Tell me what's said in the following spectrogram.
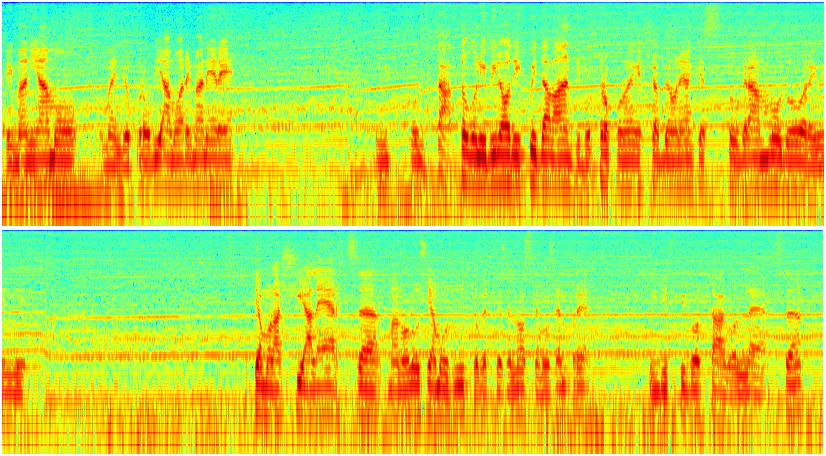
Rimaniamo, o meglio proviamo a rimanere in contatto con i piloti qui davanti. Purtroppo non è che abbiamo neanche sto gran motore quindi Mettiamo la scia l'Hertz ma non lo usiamo tutto perché sennò stiamo sempre in difficoltà con l'Hertz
